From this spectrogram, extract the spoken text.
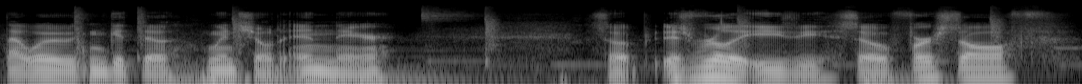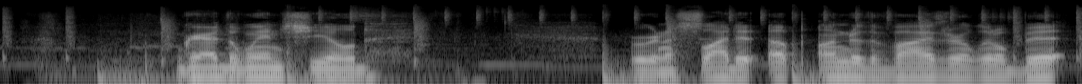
That way we can get the windshield in there. So it's really easy. So first off, grab the windshield. We're gonna slide it up under the visor a little bit.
